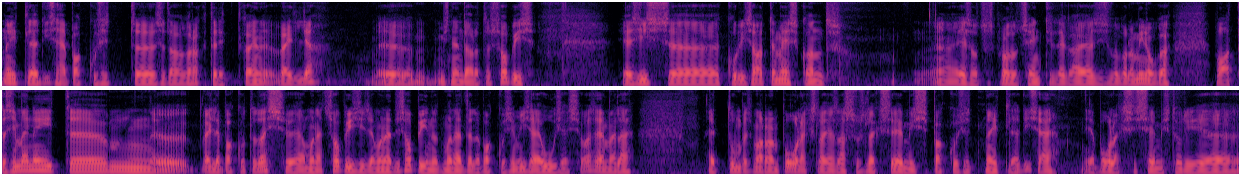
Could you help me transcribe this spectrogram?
näitlejad ise pakkusid öö, seda karakterit ka välja, mis nende arvates sobis, ja siis öö, kuri saatemeeskond Äh, eesotsas produtsentidega ja siis võib-olla minuga, vaatasime neid ähm, äh, välja pakutud asju ja mõned sobisid ja mõned ei sobinud, mõnedele pakkusime ise uusi asju asemele, et umbes ma arvan, pooleks laias laastus läks see, mis pakkusid näitlejad ise ja pooleks siis see, mis tuli äh,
